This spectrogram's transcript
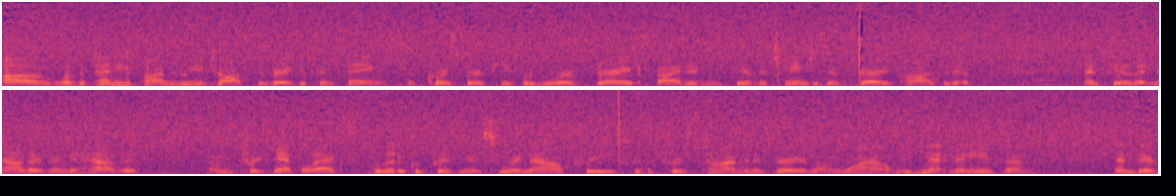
Uh, well, depending upon who you talk to, very different things. Of course, there are people who are very excited and feel the changes are very positive and feel that now they're going to have it. Um, for example, ex-political prisoners who are now free for the first time in a very long while. We've met many of them, and they're,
